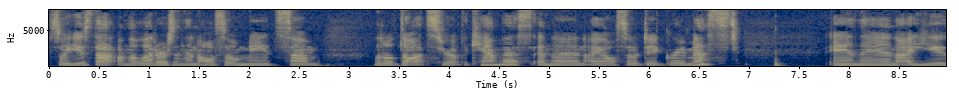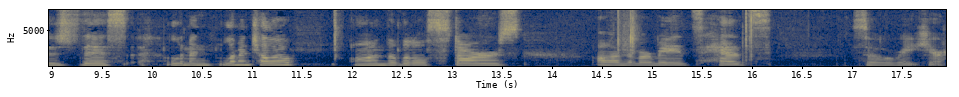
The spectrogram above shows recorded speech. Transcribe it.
So I used that on the letters and then also made some little dots throughout the canvas. And then I also did Gray Mist. And then I used this lemon limoncello on the little stars on the mermaids' heads. So right here.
